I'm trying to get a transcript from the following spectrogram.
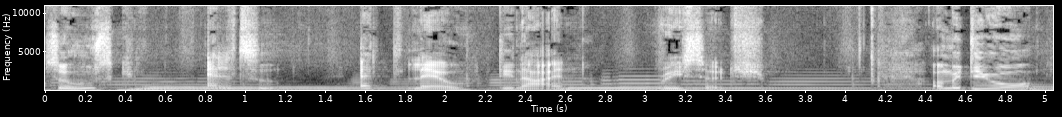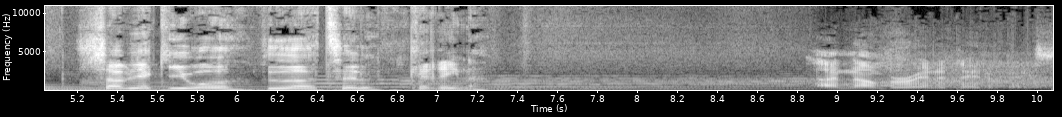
så husk altid at lave din egen research. Og med de ord, så vil jeg give ordet videre til Karina. A number in a database.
